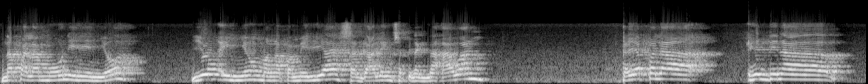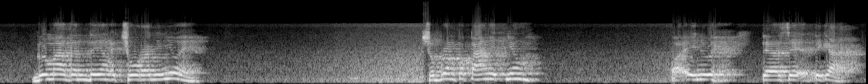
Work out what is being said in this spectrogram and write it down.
napalamunin ninyo yung inyong mga pamilya sa galing sa pinagnakawan. Kaya pala, hindi na gumaganda yung itsura ninyo eh. Sobrang papangit nyo. Oh, anyway, tika.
